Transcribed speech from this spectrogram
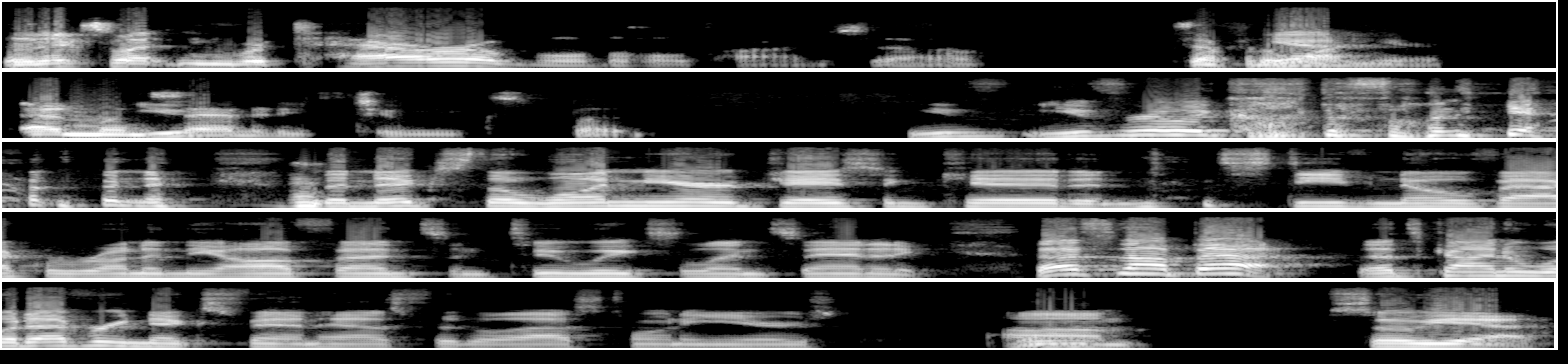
the Knicks went and were terrible the whole time. So except for the yeah. one year, and Linsanity's two weeks, but You've you've really caught the fun. Yeah, the, the Knicks, the one year Jason Kidd and Steve Novak were running the offense, and two weeks of insanity. That's not bad. That's kind of what every Knicks fan has for the last twenty years. Um, so yeah,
